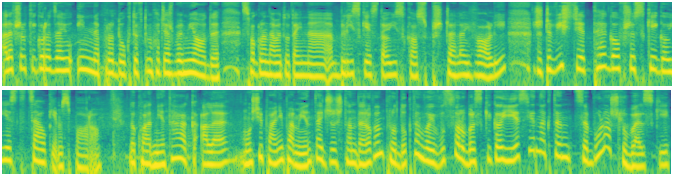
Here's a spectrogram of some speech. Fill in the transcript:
ale wszelkiego rodzaju inne produkty, w tym chociażby miody. Spoglądamy tutaj na bliskie stoisko z Pszczelej Woli. Rzeczywiście tego wszystkiego jest całkiem sporo. Dokładnie tak, ale musi pani pamiętać, że sztandarowym produktem województwa lubelskiego jest jednak ten cebularz lubelski,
